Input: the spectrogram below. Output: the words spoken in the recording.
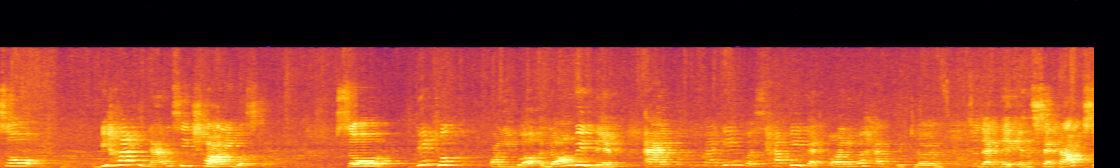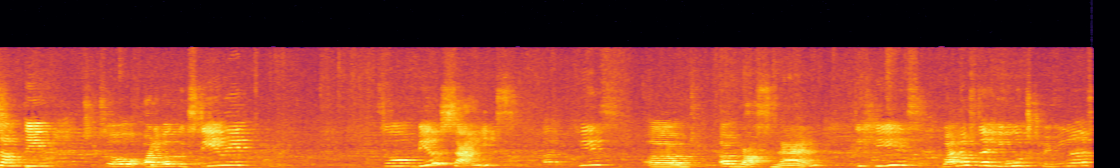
So, behind Nancy, Charlie was there. So, they took Oliver along with them and Fagin was happy that Oliver had returned so that they can set up something so Oliver could steal it. So Bill Sikes, uh, he's um, a rough man. He is one of the huge criminals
